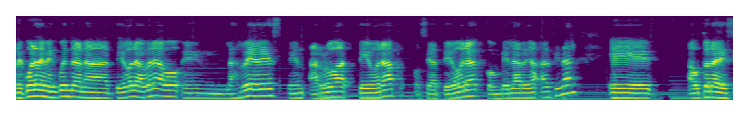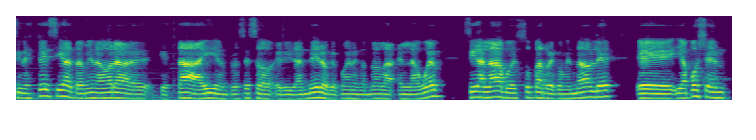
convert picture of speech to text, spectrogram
Recuerden, encuentran a Teora Bravo en las redes, en arroba teorap, o sea, Teora con B larga al final. Eh, autora de Sinestesia, también ahora eh, que está ahí en proceso el hilandero, que pueden encontrarla en la web. Síganla, porque es súper recomendable. Eh, y apoyen,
